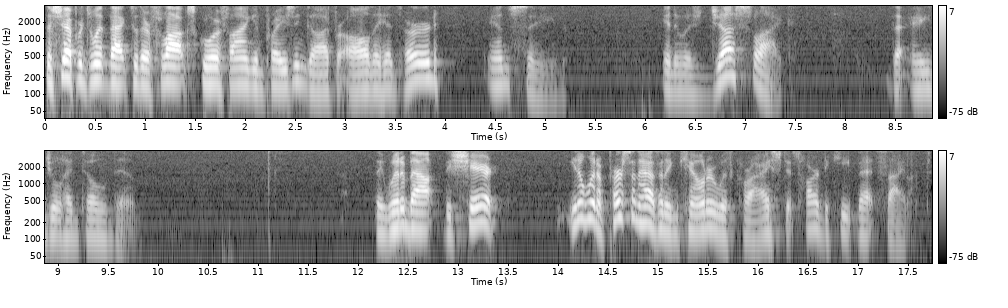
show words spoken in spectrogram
The shepherds went back to their flocks, glorifying and praising God for all they had heard and seen. And it was just like the angel had told them. They went about, they shared. You know, when a person has an encounter with Christ, it's hard to keep that silent.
